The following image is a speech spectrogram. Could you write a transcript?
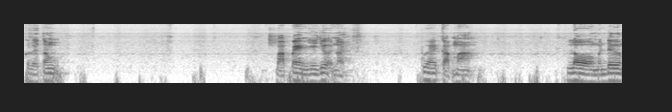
ก็เลยต้อง ปะแป้งเยอะๆหน่อย เพื่อให้กลับมาหล่อเหมือนเดิม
